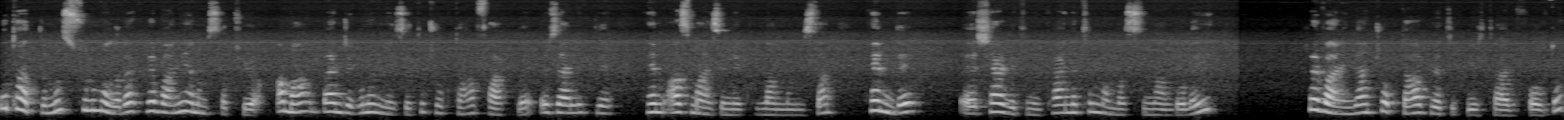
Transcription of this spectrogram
Bu tatlımız sunum olarak revani anımsatıyor ama bence bunun lezzeti çok daha farklı. Özellikle hem az malzeme kullanmamızdan hem de e, şerbetinin kaynatılmamasından dolayı revaniden çok daha pratik bir tarif oldu.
